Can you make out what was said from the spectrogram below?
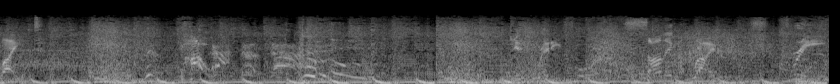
Light. Power. Get ready for Sonic Riders 3.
